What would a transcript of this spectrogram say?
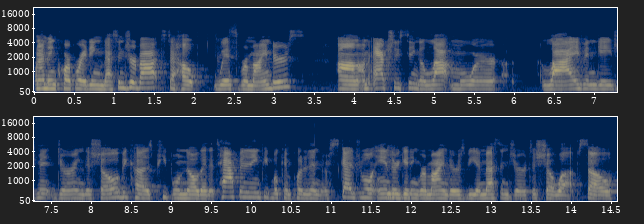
I'm incorporating messenger bots to help with reminders. Um, I'm actually seeing a lot more live engagement during the show because people know that it's happening. People can put it in their schedule and they're mm-hmm. getting reminders via messenger to show up. So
